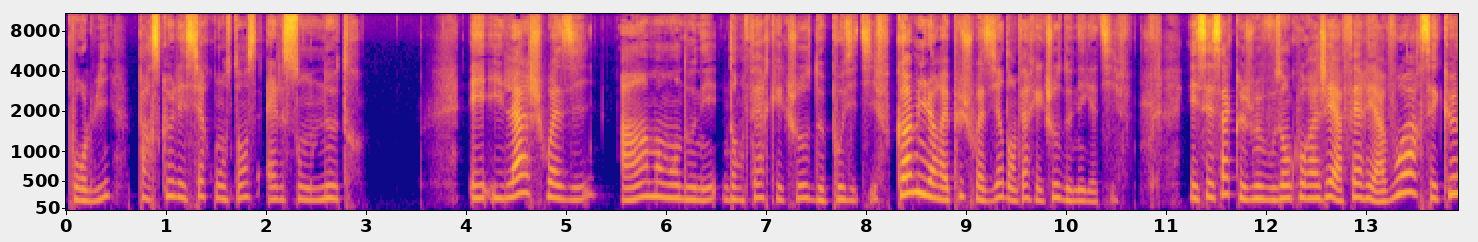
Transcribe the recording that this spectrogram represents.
pour lui? Parce que les circonstances, elles sont neutres et il a choisi à un moment donné d'en faire quelque chose de positif, comme il aurait pu choisir d'en faire quelque chose de négatif. Et c'est ça que je veux vous encourager à faire et à voir, c'est que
